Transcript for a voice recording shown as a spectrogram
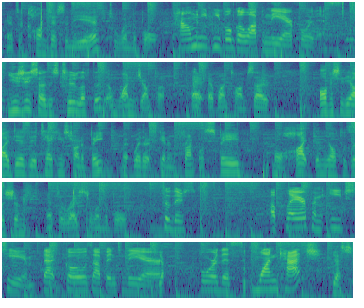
and it's a contest in the air to win the ball. How many people go up in the air for this? Usually, so there's two lifters and one jumper at, at one time. So obviously the idea is the attacking is trying to beat, whether it's getting in front or speed, more height than the opposition, and it's a race to win the ball. So there's a player from each team that goes up into the air Yep. for this one catch. Yes.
